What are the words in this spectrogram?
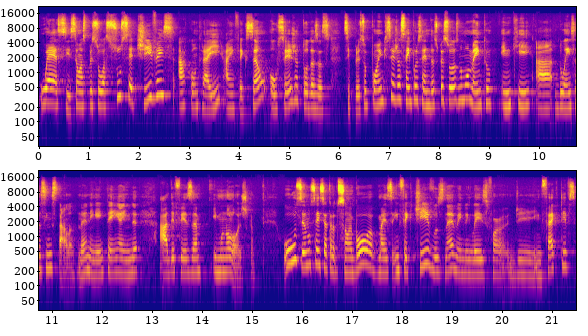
O S são as pessoas suscetíveis a contrair a infecção, ou seja, todas as se pressupõe que seja 100% das pessoas no momento em que a doença se instala, né? Ninguém tem ainda a defesa imunológica. Os, eu não sei se a tradução é boa, mas infectivos, né, vem do inglês de infectives,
